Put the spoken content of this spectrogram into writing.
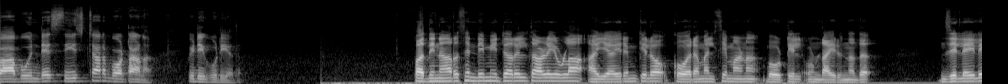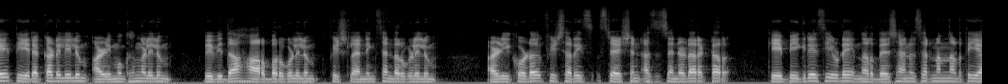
ബാബുവിന്റെ സീ സ്റ്റാർ ബോട്ടാണ് പിടികൂടിയത്. പതിനാറ് സെന്റിമീറ്ററിൽ താഴെയുള്ള അയ്യായിരം കിലോ കോരമത്സ്യമാണ് ബോട്ടിൽ ഉണ്ടായിരുന്നത്. ജില്ലയിലെ തീരക്കടലിലും അഴിമുഖങ്ങളിലും വിവിധ ഹാർബറുകളിലും ഫിഷ് ലാൻഡിംഗ് സെന്ററുകളിലും Azhikode fisheries station assistant director K P ഗ്രേസിയുടെ നിർദ്ദേശാനുസരണം നടത്തിയ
